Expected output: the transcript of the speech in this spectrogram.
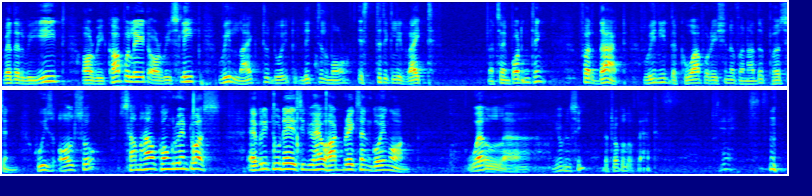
Whether we eat or we copulate or we sleep, we like to do it little more aesthetically right. That's an important thing. For that, we need the cooperation of another person who is also somehow congruent to us. Every two days, if you have heartbreaks and going on, well, uh, you will see the trouble of that.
